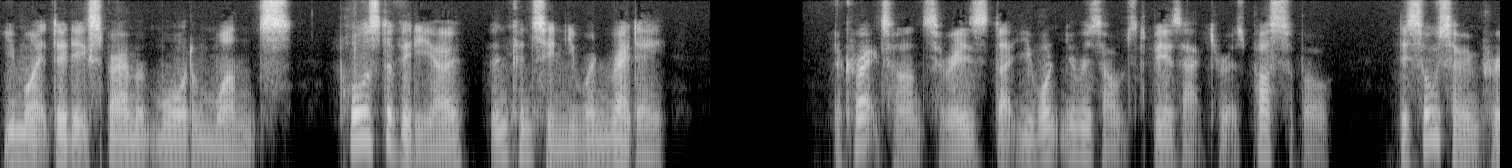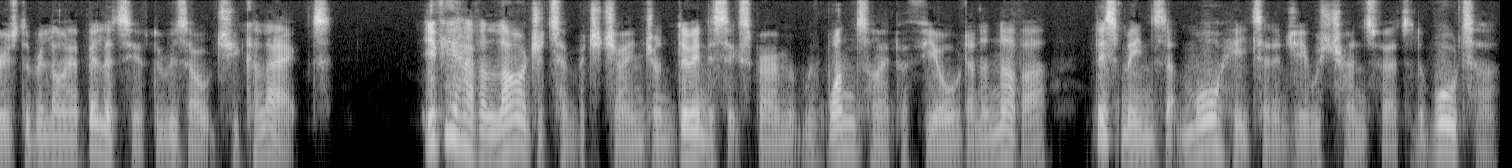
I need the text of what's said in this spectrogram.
you might do the experiment more than once? Pause the video and continue when ready. The correct answer is that you want your results to be as accurate as possible. This also improves the reliability of the results you collect. If you have a larger temperature change on doing this experiment with one type of fuel than another, this means that more heat energy was transferred to the water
